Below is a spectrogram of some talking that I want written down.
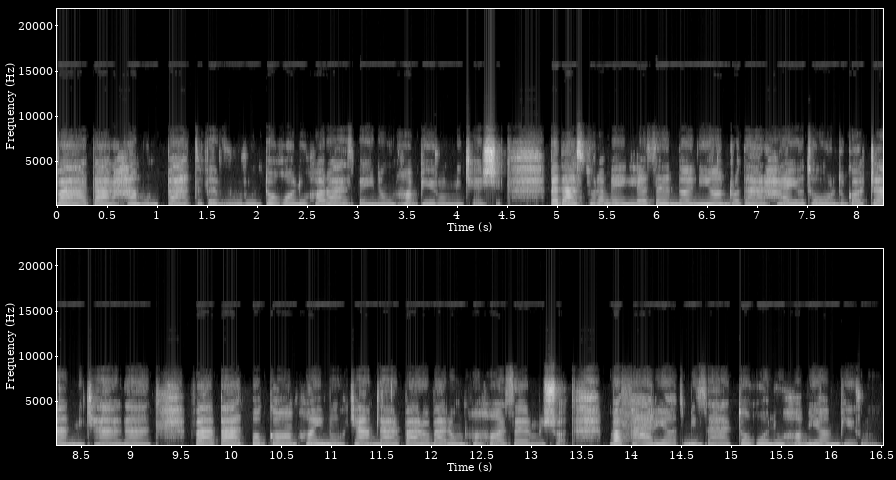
و در همون بد و ورود دوقلوها رو از بین اونها بیرون می‌کشید. به دستور منگله زندانیان رو در حیات اردوگاه جمع می‌کردند و بعد با های محکم در برابر اونها حاضر می‌شد و فریاد می‌زد دو قلوها بیان بیرون.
